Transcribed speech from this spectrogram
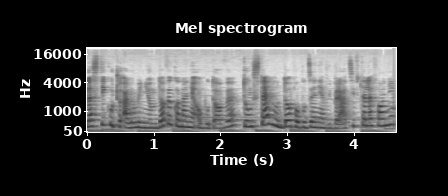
plastiku czy aluminium do wykonania obudowy, tungstenu do pobudzenia wibracji w telefonie,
